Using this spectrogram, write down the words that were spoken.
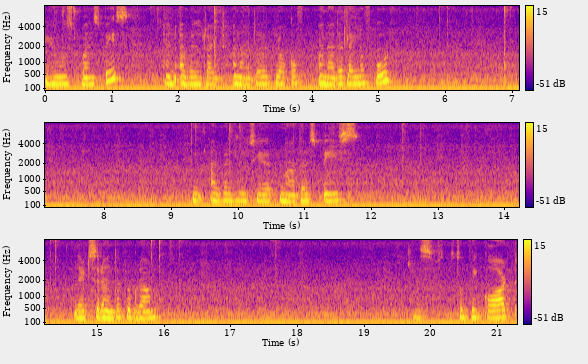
used one space and I will write another block of another line of code. I will use here another space let's run the program. Yes so we got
